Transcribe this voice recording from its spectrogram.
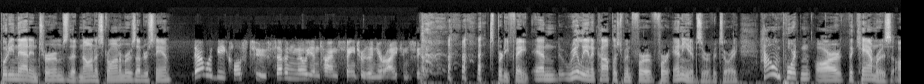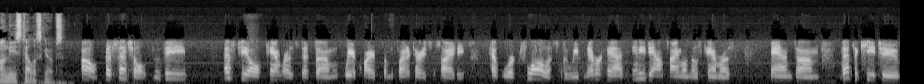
putting that in terms that non astronomers understand? That would be close to 7 million times fainter than your eye can see. that's pretty faint, and really an accomplishment for, for any observatory. How important are the cameras on these telescopes? Oh, essential. The STL cameras that um, we acquired from the Planetary Society have worked flawlessly. We've never had any downtime on those cameras, and um, that's a key to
